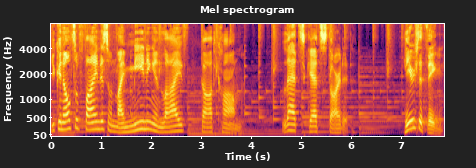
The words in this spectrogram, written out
You can also find us on mymeaninginlife.com. Let's get started. Here's the thing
